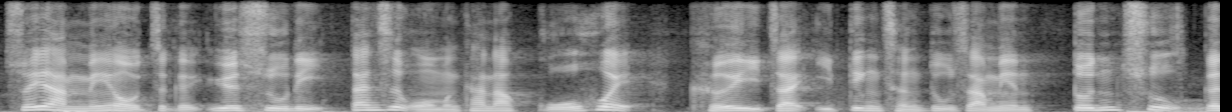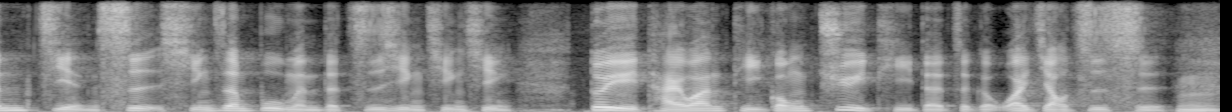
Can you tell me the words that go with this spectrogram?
虽然没有这个约束力，但是我们看到国会可以在一定程度上面敦促跟检视行政部门的执行情形，对于台湾提供具体的这个外交支持。嗯。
